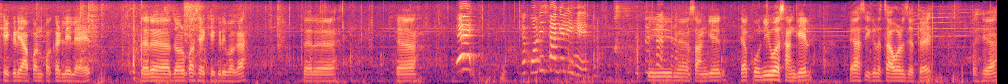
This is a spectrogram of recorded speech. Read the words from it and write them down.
खेकडे आपण पकडलेले आहेत. तर जवळपास ह्या खेकडे बघा. तर अ, ह्या हे कोणी सांगेल हे तीन सांगेल ह्या कोणी व सांगेल ह्या इकडं चावळ जात आहे तर ह्या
